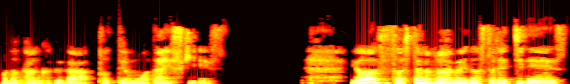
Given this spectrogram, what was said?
この感覚がとっても大好きです。よーし、そしたらマーメイドストレッチです。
